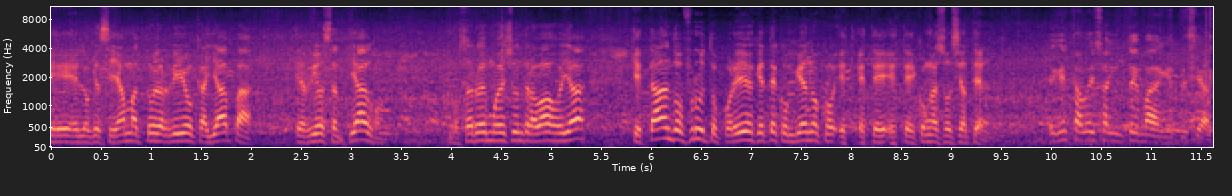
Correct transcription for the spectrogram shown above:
eh, lo que se llama todo el río Cayapa, el río Santiago. Nosotros hemos hecho un trabajo ya que está dando frutos, por ello es que este convenio con, este, este, con Asociatel. En esta vez hay un tema en especial.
